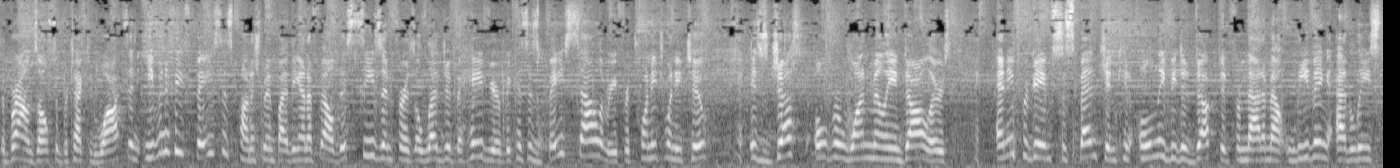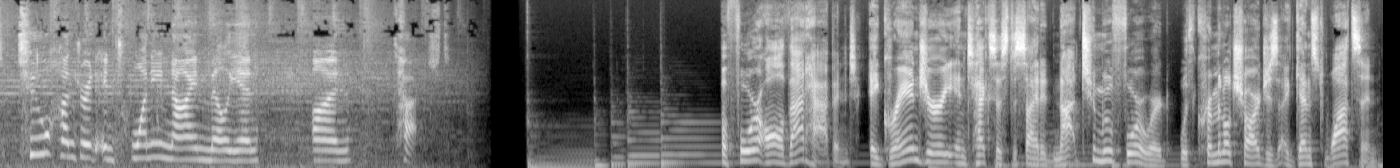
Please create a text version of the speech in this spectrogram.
The Browns also protected Watson, even if he faces punishment by the NFL this season for his alleged behavior, because his base salary for 2022 is just over $1 million. Any per game suspension can only be deducted from that amount, leaving at least 229 million untouched. Before all that happened, a grand jury in Texas decided not to move forward with criminal charges against Watson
